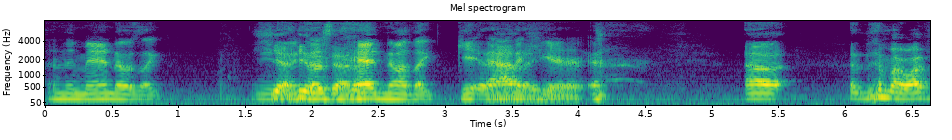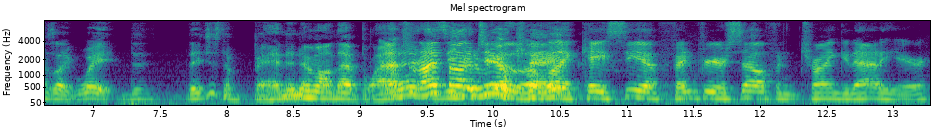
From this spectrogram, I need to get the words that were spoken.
and then Mando is like, Yeah, like, he does the head nod like, get, Get out of outta here. Uh, and then my wife was like, "Wait, did they just abandon him on that planet?" That's what I Is he thought too. okay? I'm like, see fend for yourself and try and get out of here.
